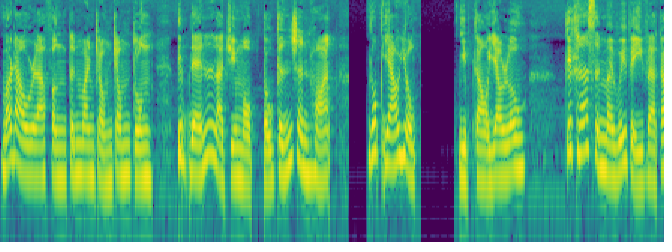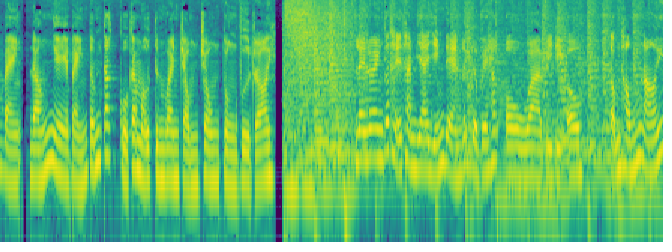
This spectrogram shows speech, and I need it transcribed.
Mở đầu là phần tin quan trọng trong tuần, tiếp đến là chuyên mục tủ kính sinh hoạt, góc giáo dục, nhịp cầu giao lưu. Trước hết xin mời quý vị và các bạn đón nghe bản tóm tắt của các mẫu tin quan trọng trong tuần vừa rồi. Lài Loan có thể tham gia diễn đàn WHO qua video. Tổng thống nói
